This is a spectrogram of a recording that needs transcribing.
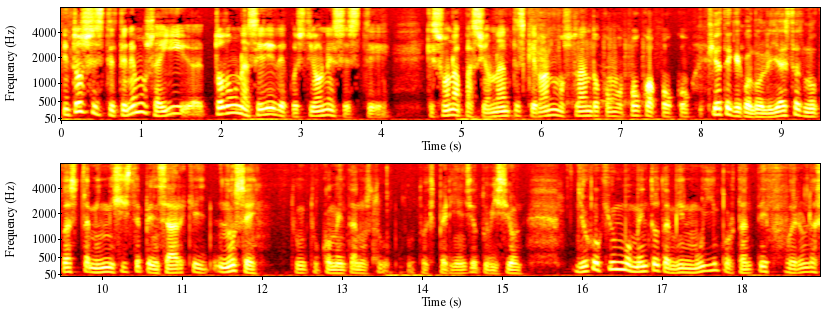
Entonces, este, tenemos ahí eh, toda una serie de cuestiones, este, que son apasionantes, que van mostrando como poco a poco. Fíjate que cuando leía estas notas también me hiciste pensar que, no sé, tú, tú coméntanos tu, tu, experiencia, tu visión. Yo creo que un momento también muy importante fueron las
